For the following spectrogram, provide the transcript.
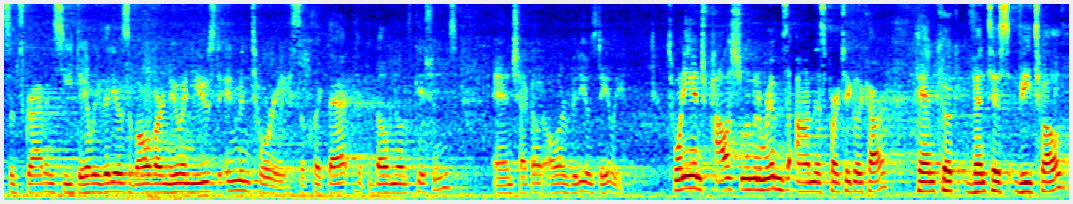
subscribe and see daily videos of all of our new and used inventory. So click that, hit the bell notifications, and check out all our videos daily. 20 inch polished aluminum rims on this particular car. Hankook Ventus V12.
